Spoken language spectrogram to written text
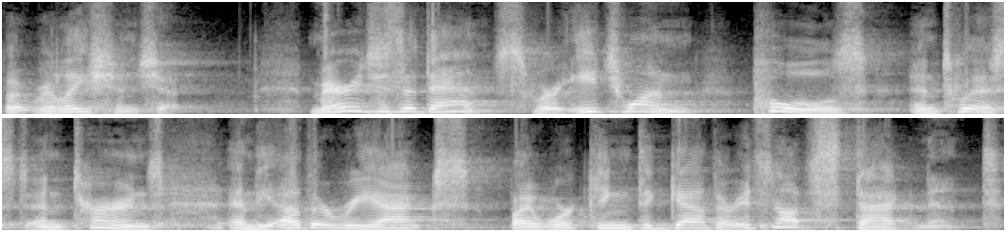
but relationship. Marriage is a dance where each one pulls and twists and turns, and the other reacts by working together. It's not stagnant.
